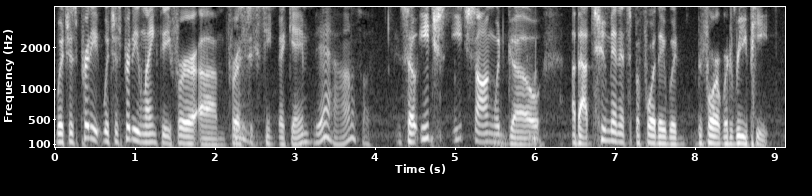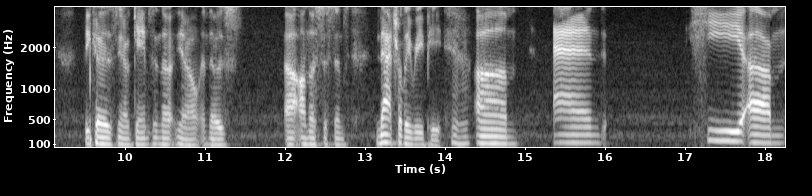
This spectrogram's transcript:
which is pretty which is pretty lengthy for um, for a 16-bit game. yeah, honestly. So each each song would go about two minutes before they would before it would repeat, because you know games in the you know in those uh, on those systems naturally repeat. Um, and he um,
